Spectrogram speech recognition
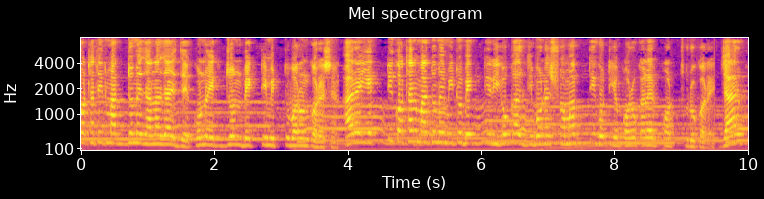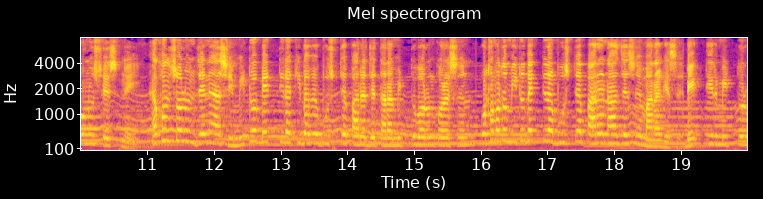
কথাটির মাধ্যমে জানা যায় যে কোনো একজন ব্যক্তি মৃত্যুবরণ করেছেন। আর এই একটি কথার মাধ্যমে মৃত ব্যক্তির ইহকাল জীবনের সমাপ্তি ঘটিয়ে পরকালের পথ শুরু করে, যার কোনো শেষ নেই। এখন চলুন জেনে আসি, মৃত ব্যক্তিরা কীভাবে বুঝতে পারে যে তারা মৃত্যুবরণ করেছেন? প্রথমত মৃত ব্যক্তিরা বুঝতে পারে না যে সে মারা গেছে। ব্যক্তির মৃত্যুর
